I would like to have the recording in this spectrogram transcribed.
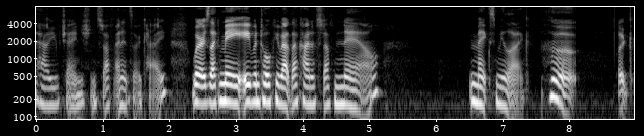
how you've changed and stuff, and it's okay. Whereas like me, even talking about that kind of stuff now, makes me like, huh, like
